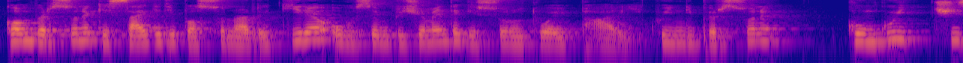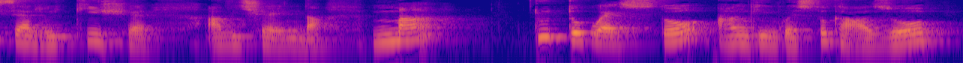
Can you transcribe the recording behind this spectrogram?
con persone che sai che ti possono arricchire o semplicemente che sono tuoi pari, quindi persone con cui ci si arricchisce a vicenda, ma tutto questo, anche in questo caso,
